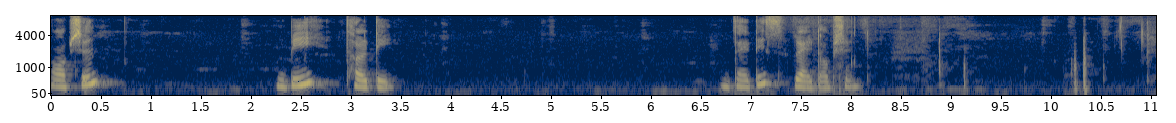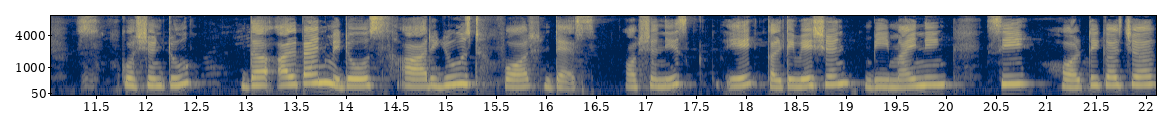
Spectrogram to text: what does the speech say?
option B 30 that is right option. Question 2 the alpine meadows are used for dash. Option is a cultivation b mining c horticulture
